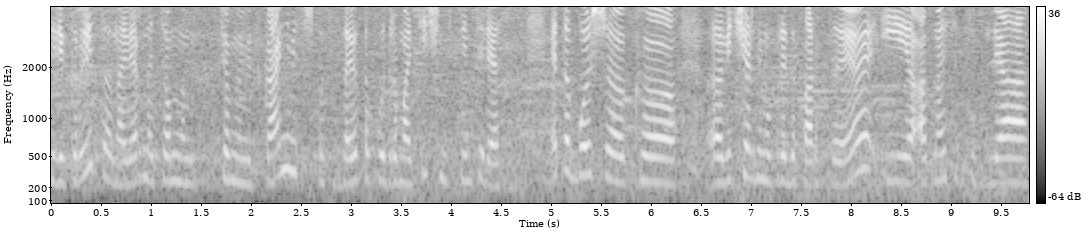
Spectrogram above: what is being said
перекрыто, наверное, темным, темными тканями, что создает такую драматичность и интересность. Это больше к э, вечернему предапорте и относится для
